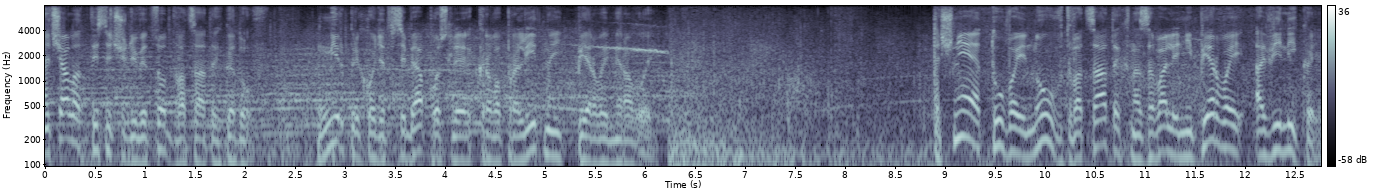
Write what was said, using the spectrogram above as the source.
Начало 1920-х годов. Мир приходит в себя после кровопролитной Первой мировой. Точнее, ту войну в 20-х называли не первой, а великой,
